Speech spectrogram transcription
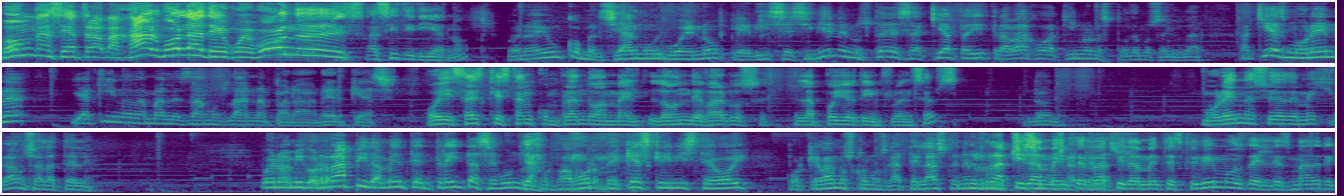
Póngase a trabajar, bola de huevones. Así diría, ¿no? Bueno, hay un comercial muy bueno que dice, si vienen ustedes aquí a pedir trabajo, aquí no les podemos ayudar. Aquí es Morena y aquí nada más les damos lana para ver qué hacen. Oye, ¿sabes que están comprando a Melón de Varos el apoyo de influencers? ¿Dónde? Morena, Ciudad de México. Vamos a la tele. Bueno, amigo, rápidamente, en 30 segundos, Ya. por favor, ¿de qué escribiste hoy? Porque vamos con los gatelazos. Tenemos Rápidamente, gatelazos. rápidamente. Escribimos del desmadre,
